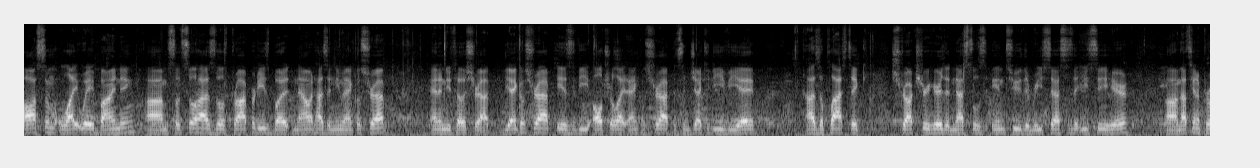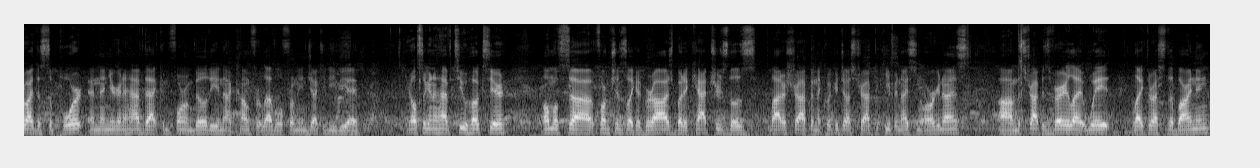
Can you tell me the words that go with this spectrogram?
Awesome lightweight binding. Um, so it still has those properties, but now it has a new ankle strap and a new toe strap. The ankle strap is the ultralight ankle strap. It's injected EVA. Has a plastic structure here that nestles into the recesses that you see here. Um, that's going to provide the support, and then you're going to have that conformability and that comfort level from the injected EVA. You're also going to have two hooks here almost uh, functions like a garage, but it captures those ladder strap and the quick adjust strap to keep it nice and organized. Um, the strap is very lightweight, like the rest of the binding.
